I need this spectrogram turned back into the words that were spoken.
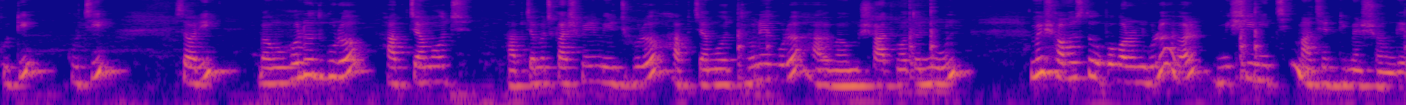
কুটি, কুচি সরি এবং হলুদ গুঁড়ো, হাফ চামচ হাফ চামচ কাশ্মীরি মির্চ গুঁড়ো, হাফ চামচ ধনে গুঁড়ো এবং স্বাদ মতো নুন। আমি সমস্ত উপকরণগুলো আবার মিশিয়ে নিচ্ছি মাছের ডিমের সঙ্গে।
